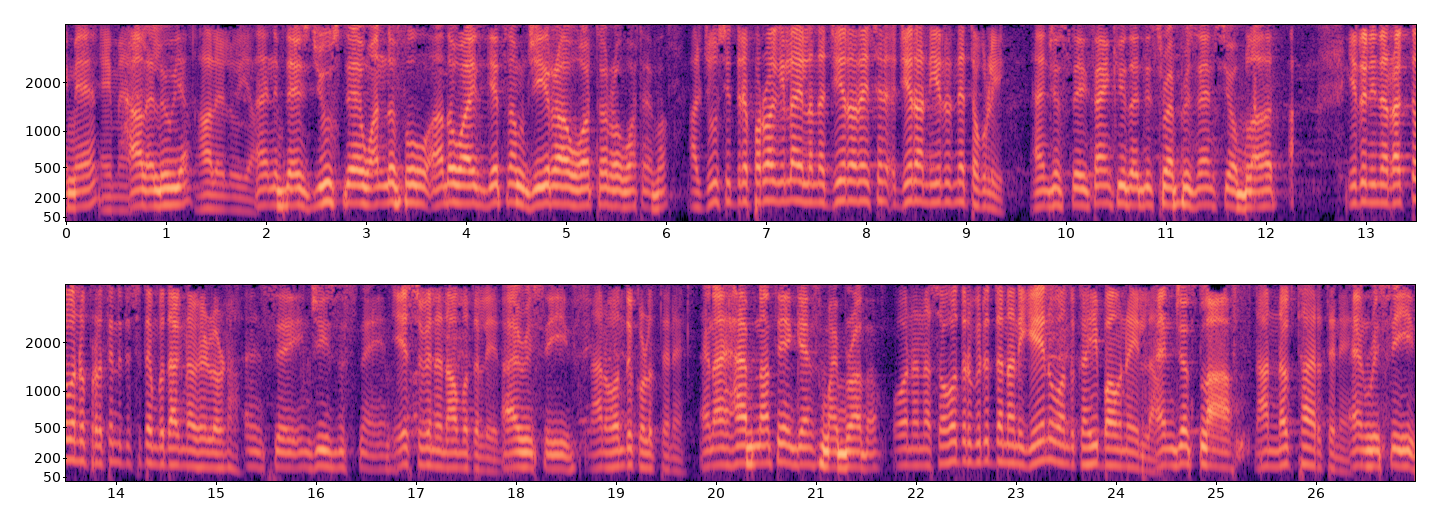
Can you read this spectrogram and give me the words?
Amen. Amen. Hallelujah. Hallelujah. And if there is juice there wonderful. Otherwise get some jeera water or whatever. ಅಲ್ಲಿ ಜ್ಯೂಸ್ ಇದ್ರೆ ಪರವಾಗಿಲ್ಲ ಇಲ್ಲಂದ್ರೆ ಜೀರಾ ರೈಸ್ ಜೀರಾ ನೀರನ್ನೇ ತಗೊಳ್ಳಿ. And just say thank you that this represents your blood. ಇದು ನಿನ್ನ ರಕ್ತವನ್ನು ಪ್ರತಿನಿಧಿಸುತ್ತೆ ಎಂಬುದಾಗಿ ನಾವು ಹೇಳೋಣ And say, in Jesus' name, ಯೇಸುವಿನ ನಾಮದಲ್ಲಿ I receive. ನಾನು ಹೊಂದಿಕೊಳ್ಳುತ್ತೇನೆ And I have nothing against my brother. ಓ ನನ್ನ ಸಹೋದರ ವಿರುದ್ಧ ನನಗೇನು ಒಂದು ಕಹಿ ಭಾವನೆ ಇಲ್ಲ And just laugh ನಾನು ನಗ್ತಾ ಇರ್ತೇನೆ and receive.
